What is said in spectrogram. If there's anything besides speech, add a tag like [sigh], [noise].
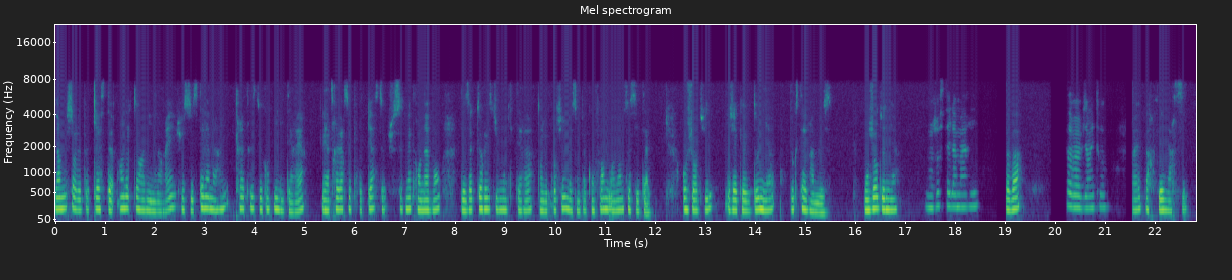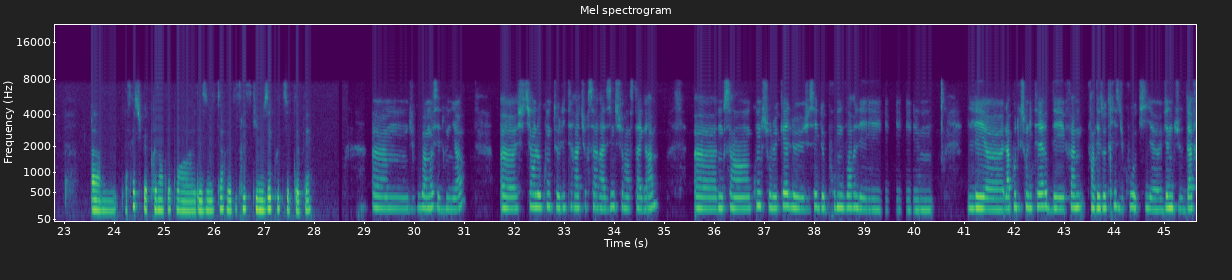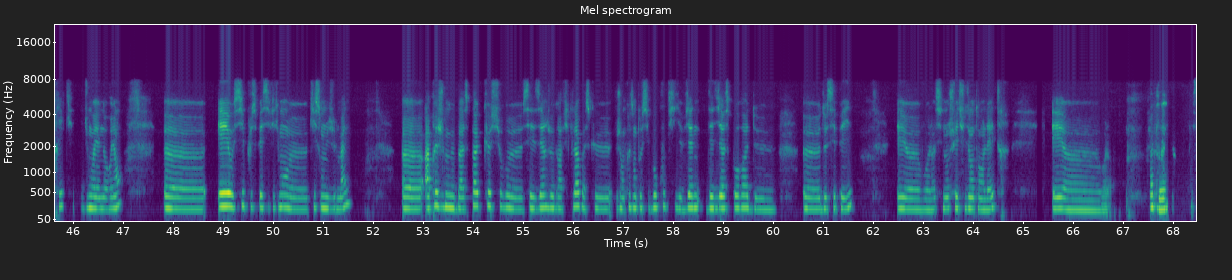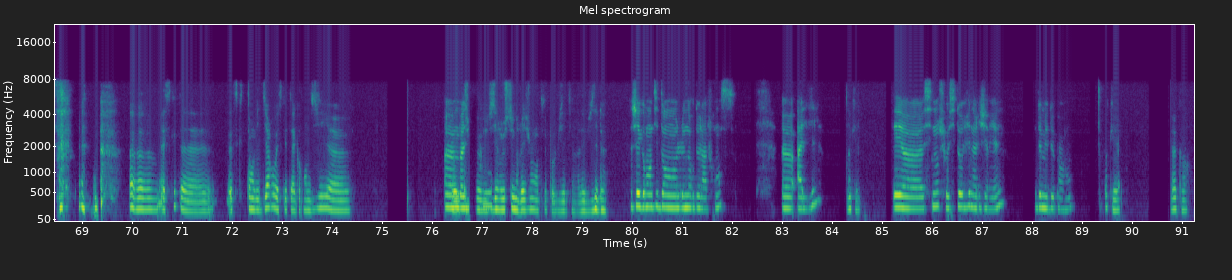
Bienvenue sur le podcast Un lecteur amélioré. Je suis Stella Marie, créatrice de contenu littéraire. Et à travers ce podcast, je souhaite mettre en avant des actrices du monde littéraire dont les profils ne sont pas conformes aux normes sociétales. Aujourd'hui, j'accueille Donia, bookstagrammeuse. Bonjour Donia. Bonjour Stella Marie. Ça va? Ça va bien et toi? Ouais, parfait, merci. Euh, est-ce que tu peux te présenter pour euh, les auditeurs et auditrices qui nous écoutent, s'il te plaît? Du coup, bah, moi, c'est Dunia. je tiens le compte Littérature Sarrazine sur Instagram. donc, c'est un compte sur lequel j'essaye de promouvoir les, la production littéraire des femmes, enfin des autrices du coup qui viennent d'Afrique, du, Moyen-Orient, et aussi plus spécifiquement qui sont musulmanes. Euh, après, je ne me base pas que sur euh, ces aires géographiques-là parce que j'en présente aussi beaucoup qui viennent des diasporas de, euh, de ces pays. Et voilà, sinon, je suis étudiante en lettres. Et voilà. Ok. [laughs] est-ce que tu as... Est-ce que tu as envie de dire où est-ce que tu as grandi bah, Tu peux dire juste une région, tu n'es pas obligé de dire la ville. J'ai grandi dans le nord de la France. Euh, à Lille. Ok. Et euh, sinon, je suis aussi d'origine algérienne, de mes deux parents. Ok. D'accord.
